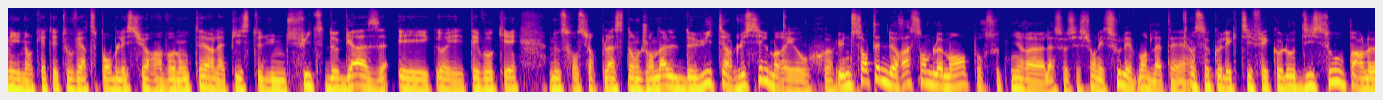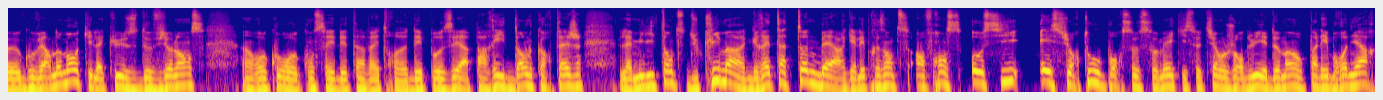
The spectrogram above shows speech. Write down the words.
une enquête est ouverte pour blessure involontaire. La piste d'une fuite de gaz est, est évoquée. Nous serons sur place dans le journal de 8 heures de Lucille Bréau. Une centaine de rassemblements pour soutenir euh, l'association Les Soulèvements de la Terre. Ce collectif écolo dissous par le gouvernement qui l'accuse de violence. Un recours au Conseil d'État va être déposé à Paris dans le cortège. La militante du climat, Greta Thunberg, elle est présente en France aussi et surtout pour ce sommet qui se tient aujourd'hui et demain au Palais Brognard.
